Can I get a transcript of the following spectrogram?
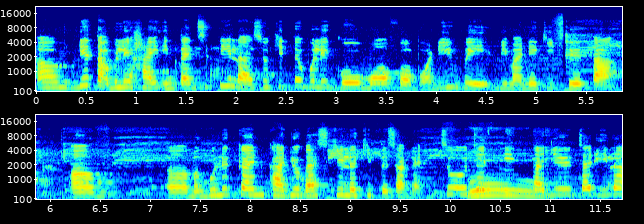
um, dia tak boleh high intensity lah. So kita boleh go more for body weight di mana kita tak um, uh, menggunakan cardiovascular kita sangat. So oh. jadi saya carilah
